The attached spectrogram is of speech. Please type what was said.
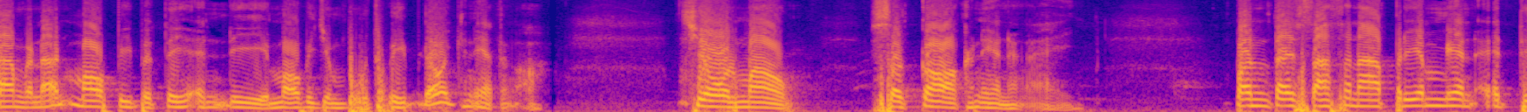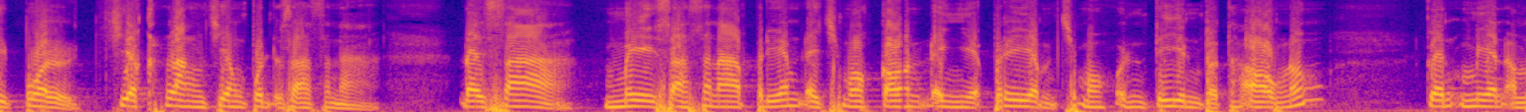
ដើមកំណើតមកពីប្រទេសឥណ្ឌាមកពីចម្ពោះទ្វីបដូចគ្នាទាំងអស់ចូលមកសកលគ្នានឹងឯងប៉ុន្តែសាសនាព្រាហ្មណ៍មានឥទ្ធិពល ជាខ្លាំងជាងពុទ្ធសាសនាដោយសារមេសាសនាព្រាហ្មណ៍ដែលឈ្មោះកនដេញព្រាហ្មណ៍ឈ្មោះអ៊ុនទៀនបថោងនោះគាត់មានអំ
